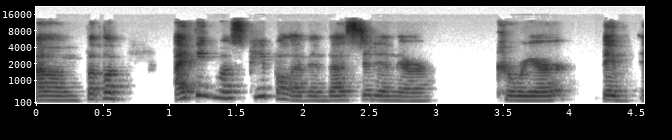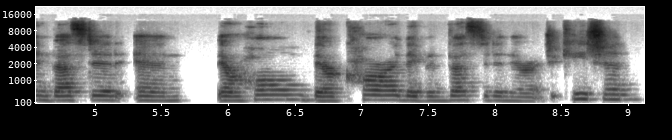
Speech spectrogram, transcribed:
Um, but look, I think most people have invested in their career. They've invested in their home, their car, they've invested in their education.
